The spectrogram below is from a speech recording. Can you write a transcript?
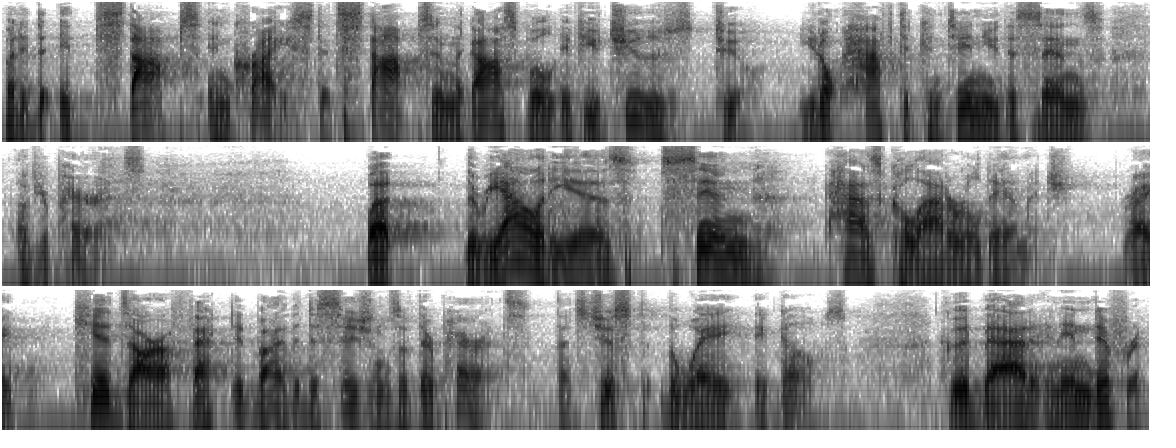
but it, it stops in Christ. It stops in the gospel if you choose to. You don't have to continue the sins of your parents. But the reality is, sin has collateral damage, right? Kids are affected by the decisions of their parents. That's just the way it goes. good, bad, and indifferent.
